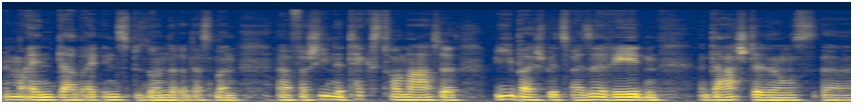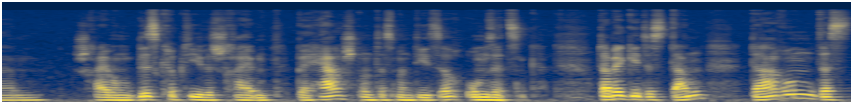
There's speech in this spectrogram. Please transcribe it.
meint dabei insbesondere, dass man äh, verschiedene Textformate wie beispielsweise Reden, Darstellungsschreibung, ähm, deskriptives Schreiben beherrscht und dass man dies auch umsetzen kann. Und dabei geht es dann darum, dass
